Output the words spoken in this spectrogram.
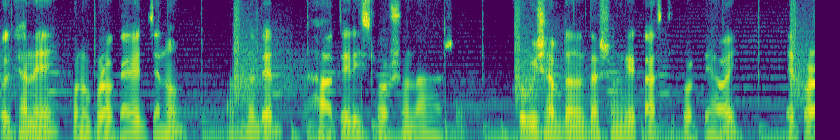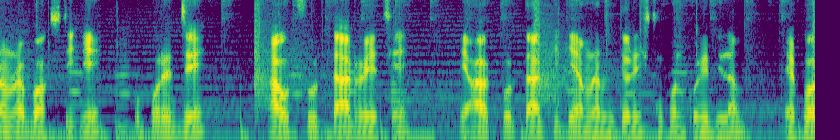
ওইখানে কোনো প্রকারের যেন আপনাদের হাতের স্পর্শ না আসে। খুবই সাবধানতার সঙ্গে কাজটি করতে হয়। এরপর আমরা বক্সটিকে উপরের যে আউটফুট তার রয়েছে, এই আউটফুট তারটিকে আমরা ভিতরে স্থাপন করে দিলাম। এরপর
